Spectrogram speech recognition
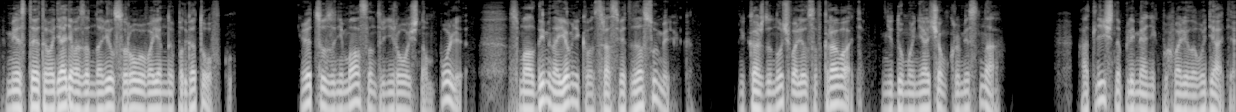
Вместо этого дядя возобновил суровую военную подготовку. Эцио занимался на тренировочном поле с молодыми наемниками с рассвета до сумерек. И каждую ночь валился в кровать, не думая ни о чем, кроме сна. «Отлично, племянник», — похвалил его дядя.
